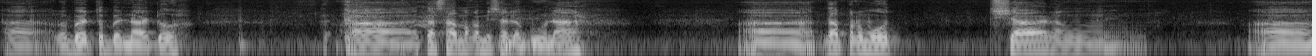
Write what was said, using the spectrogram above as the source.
ah, Roberto Bernardo. Ah, nagkasama kami sa Laguna. Ah, na-promote siya ng ah,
